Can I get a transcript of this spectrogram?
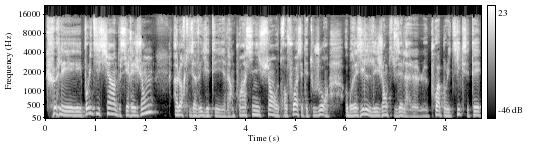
que les politiciens de ces régions alors qu'ils avaient, ils étaient, il y avait un point insignifiant autrefois. C'était toujours au Brésil, les gens qui faisaient le poids politique, c'était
